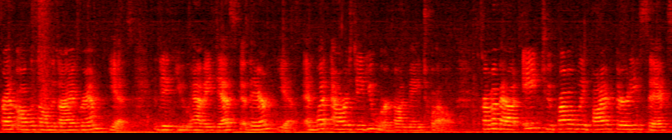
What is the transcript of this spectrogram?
front office on the diagram? Yes. Did you have a desk there? Yes. And what hours did you work on May 12? From about 8 to probably 5.36.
